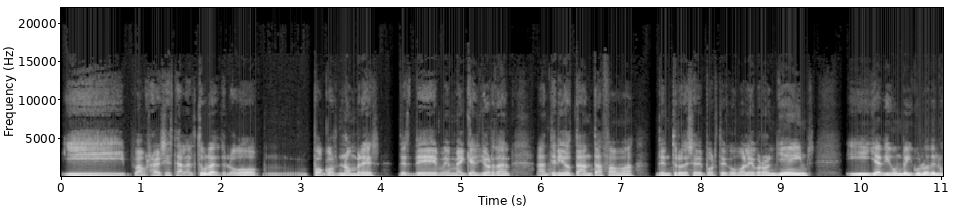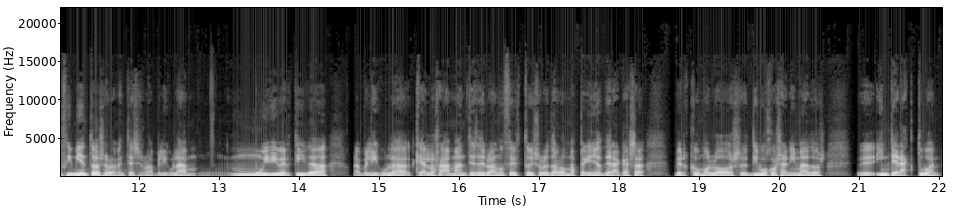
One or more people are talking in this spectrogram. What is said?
Y vamos a ver si está a la altura. Desde luego, mm, pocos nombres desde Michael Jordan han tenido tanta fama dentro de ese deporte como LeBron James. Y ya digo, un vehículo de lucimiento. Seguramente será una película muy divertida, una película que a los amantes del baloncesto y sobre todo a los más pequeños de la casa, ver cómo los dibujos animados eh, interactúan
